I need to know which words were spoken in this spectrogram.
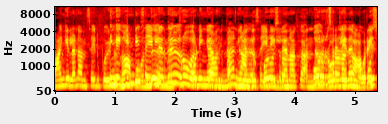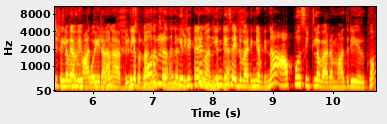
வாங்கிடலாம்னு அந்த சைடு போயிட்டு நீங்க. கிண்டி வந்து அந்த இருந்து metro போனீங்க work வந்து அப்படின்னா பாத்தீங்கன்னா நீங்க அந்த அந்த side போரூர் இல்ல. சரவணாக்கு அந்த போரூர் road ல தான் ஒரே வந்து மாத்திட்டாங்க மாத்திட்டாங்க அப்படின்னு சொன்னாங்க. இருந்து நீங்க ரிட்டர்ன் return கிண்டி சைடு வரீங்க அப்படின்னா ஆப்போசிட்ல வர மாதிரி இருக்கும்.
